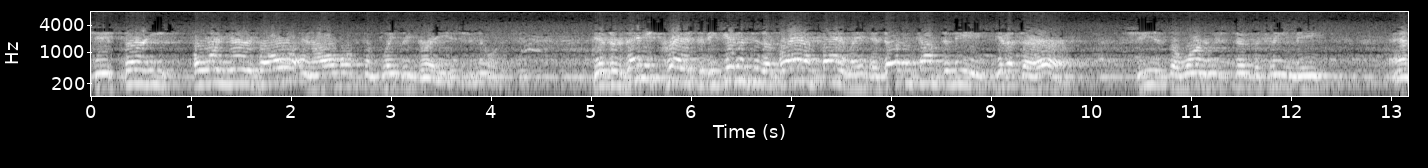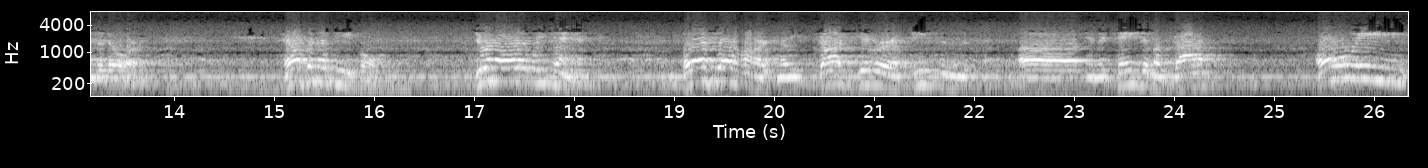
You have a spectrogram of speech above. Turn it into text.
She's 34 years old and almost completely grayish, you know. If there's any credit to be given to the Branham family, it doesn't come to me, give it to her. She's the one who stood between me and the door. Helping the people, doing all that we can. Bless her heart. May God give her a peace in, uh, in the kingdom of God. Only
